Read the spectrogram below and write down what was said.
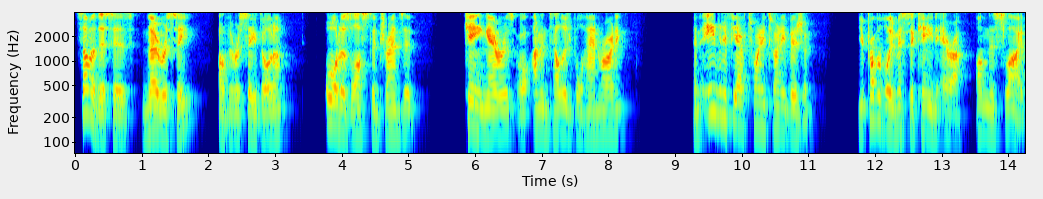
Some of this is no receipt of the received order, orders lost in transit, keying errors or unintelligible handwriting. And even if you have 2020 vision, you probably missed a keying error on this slide.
